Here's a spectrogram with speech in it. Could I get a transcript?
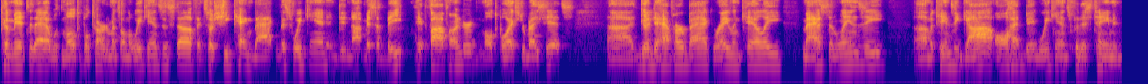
commit to that with multiple tournaments on the weekends and stuff. And so she came back this weekend and did not miss a beat, hit 500, multiple extra base hits. Uh, good to have her back. Raylan Kelly, Madison Lindsay, uh, Mackenzie Guy all had big weekends for this team. And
